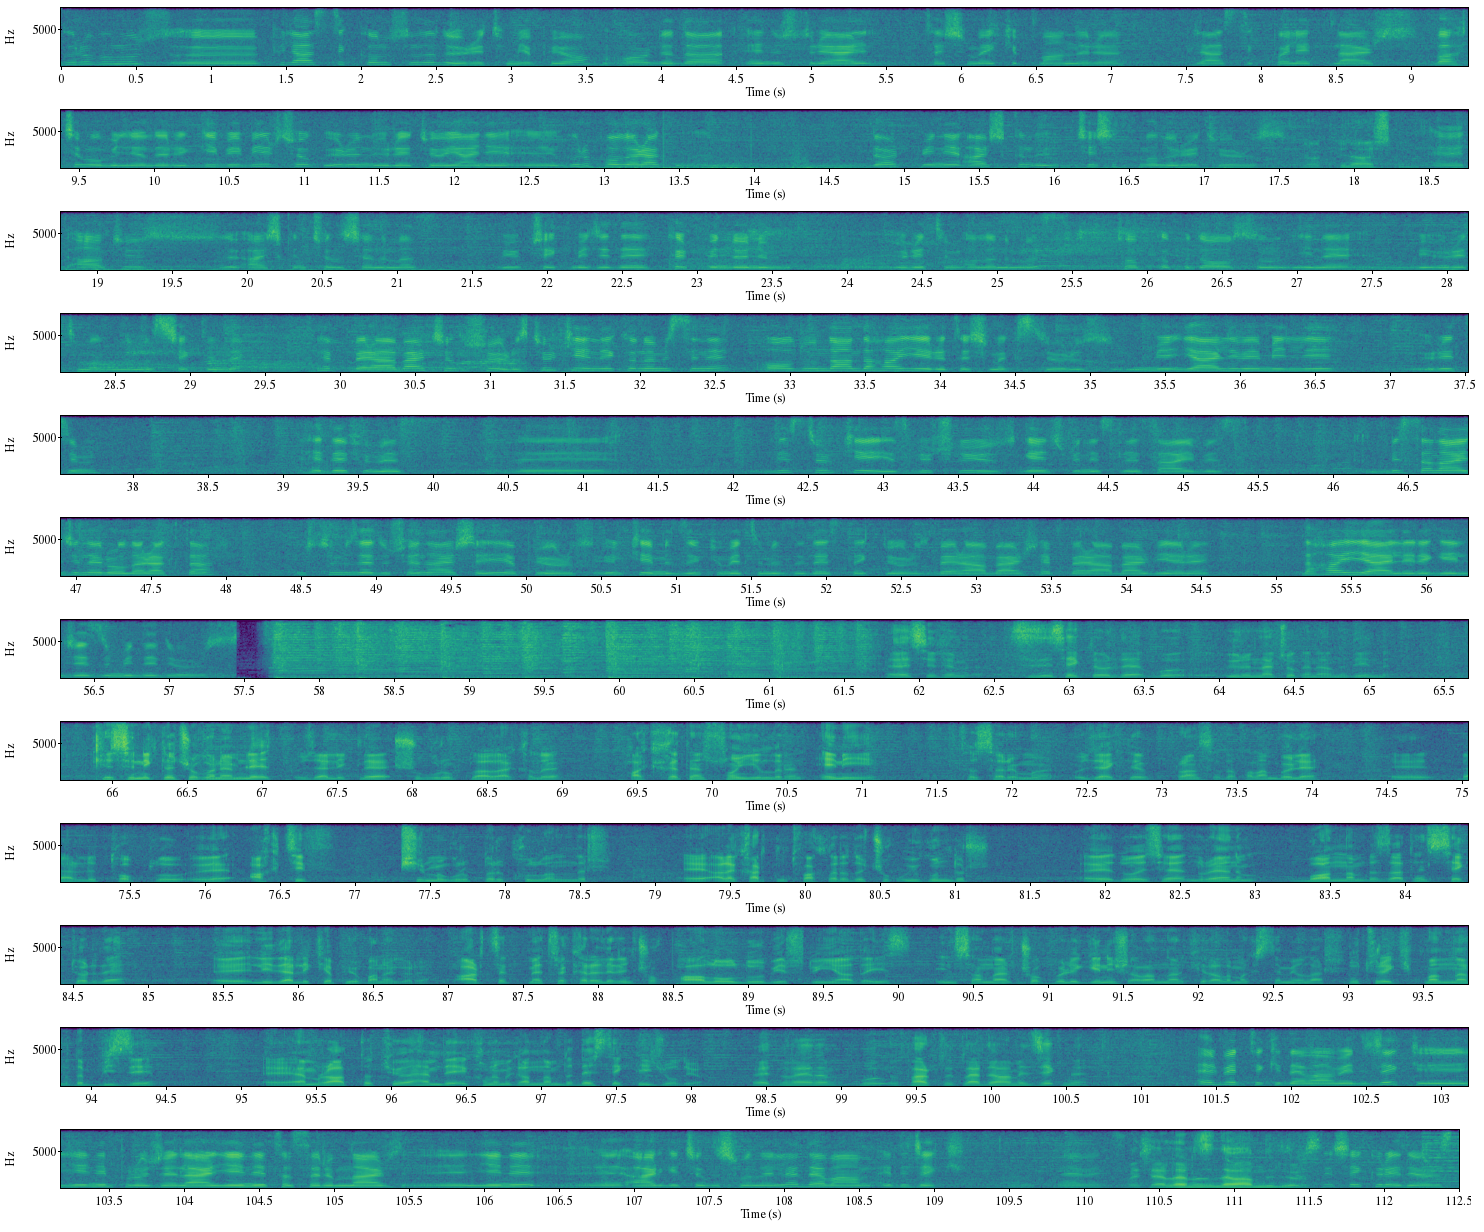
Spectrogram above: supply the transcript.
Grubumuz e, plastik konusunda da üretim yapıyor. Orada da endüstriyel taşıma ekipmanları, plastik paletler, bahçe mobilyaları gibi birçok ürün üretiyor. Yani e, grup olarak e, 4000'i aşkın çeşit mal üretiyoruz. 4000'i aşkın. Evet 600'ü aşkın çalışanımız. Büyükçekmece'de 40 bin dönüm üretim alanımız. Topkapı'da olsun yine bir üretim alanımız şeklinde hep beraber çalışıyoruz. Türkiye'nin ekonomisini olduğundan daha iyi yere taşımak istiyoruz. Yerli ve milli üretim hedefimiz. Ee, biz Türkiye'yiz, güçlüyüz, genç bir nesile sahibiz. Biz sanayiciler olarak da üstümüze düşen her şeyi yapıyoruz. Ülkemizi, hükümetimizi destekliyoruz. Beraber, hep beraber bir yere daha iyi yerlere geleceğiz, ümit ediyoruz. Evet şefim sizin sektörde bu ürünler çok önemli değil mi? Kesinlikle çok önemli. Özellikle şu grupla alakalı hakikaten son yılların en iyi tasarımı. Özellikle Fransa'da falan böyle e, derli toplu ve aktif pişirme grupları kullanılır. E, alakart mutfaklara da çok uygundur. E, dolayısıyla Nuray Hanım bu anlamda zaten sektörde e, liderlik yapıyor bana göre. Artık metrekarelerin çok pahalı olduğu bir dünyadayız. İnsanlar çok böyle geniş alanlar kiralamak istemiyorlar. Bu tür ekipmanlar da bizi hem rahatlatıyor hem de ekonomik anlamda destekleyici oluyor. Evet Nuray Hanım bu farklılıklar devam edecek mi? Elbette ki devam edecek. Ee, yeni projeler, yeni tasarımlar, e, yeni ARGE çalışmalarıyla devam edecek. Evet. Başarılarınızın devamını diliyoruz. Teşekkür ediyoruz.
